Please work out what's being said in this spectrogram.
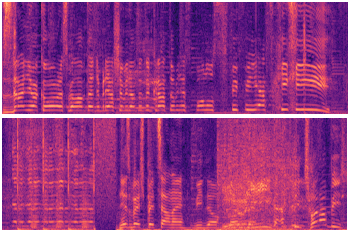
Zdravím, sme Lavta, dobrý ďalšie video, tentokrát to bude spolu s Fifi a s Chichi. Dnes bude špeciálne video. Ty čo robíš?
